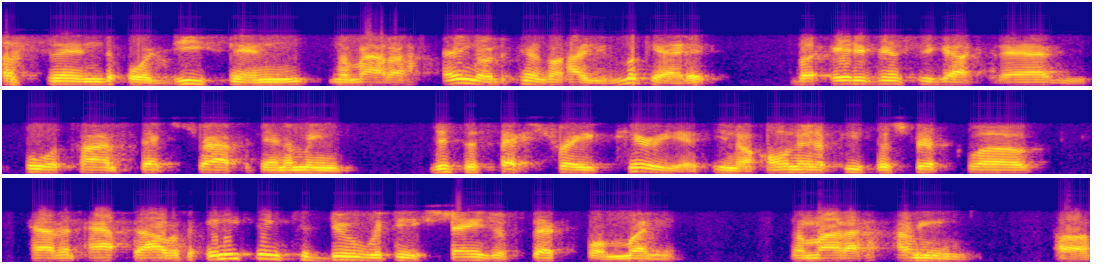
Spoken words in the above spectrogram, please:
ascend or descend, no matter, you know, it depends on how you look at it. But it eventually got to that and full-time sex trafficking. I mean, just a sex trade period, you know, owning a piece of strip club, having after hours, anything to do with the exchange of sex for money. No matter, I mean, uh,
